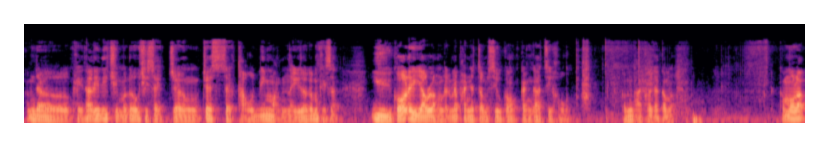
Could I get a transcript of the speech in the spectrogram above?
咁就其他呢啲全部都好似石像，即係石頭嗰啲紋理啦。咁其實如果你有能力咧噴一陣燒光，更加之好。咁大概就咁啦。咁好啦，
